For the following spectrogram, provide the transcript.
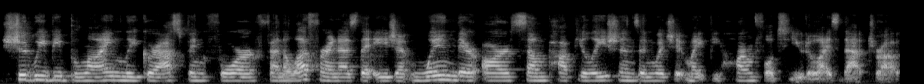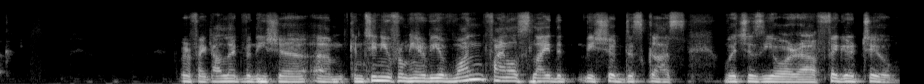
should we be blindly grasping for phenylephrine as the agent when there are some populations in which it might be harmful to utilize that drug? Perfect. I'll let Venetia um, continue from here. We have one final slide that we should discuss, which is your uh, figure two.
